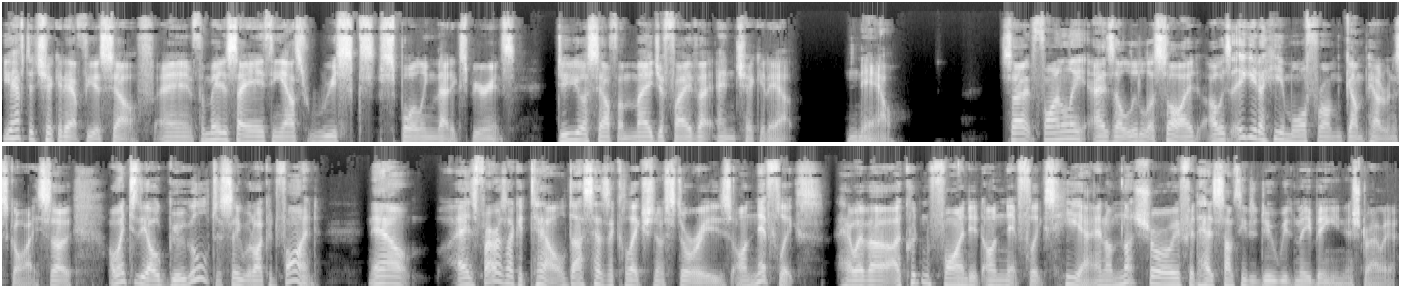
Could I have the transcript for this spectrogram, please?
you have to check it out for yourself. And for me to say anything else risks spoiling that experience. Do yourself a major favor and check it out now. So finally, as a little aside, I was eager to hear more from Gunpowder and Sky. So I went to the old Google to see what I could find. Now, as far as I could tell, Dust has a collection of stories on Netflix. However, I couldn't find it on Netflix here, and I'm not sure if it has something to do with me being in Australia.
